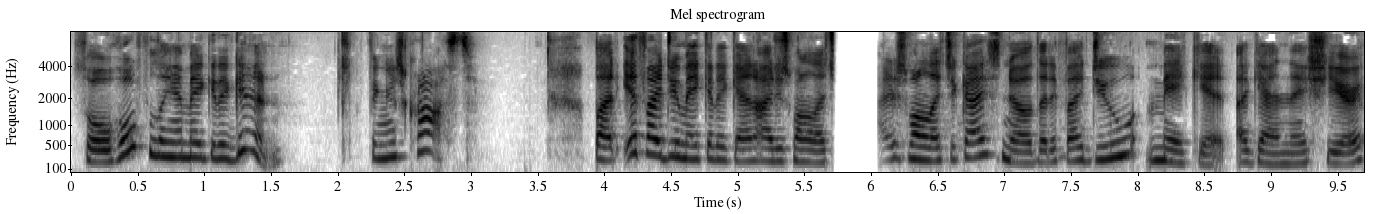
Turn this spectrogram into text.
so hopefully I make it again. Fingers crossed. But if I do make it again, I just want to let I just want to let you guys know that if I do make it again this year,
